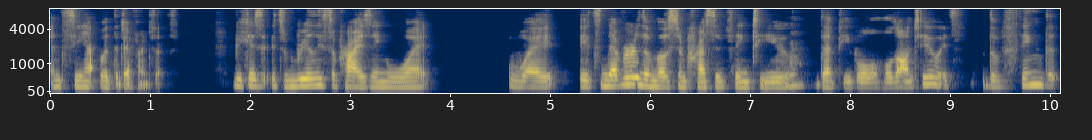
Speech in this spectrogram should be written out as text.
and see how, what the difference is. Because it's really surprising what what it's never the most impressive thing to you that people hold on to. It's the thing that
